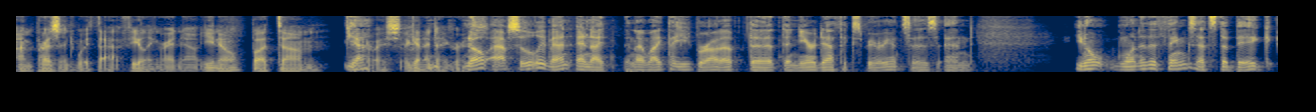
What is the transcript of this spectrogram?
I'm present with that feeling right now, you know? But um yeah. Anyways, again, I digress. No, absolutely, man. And I and I like that you brought up the the near death experiences. And you know, one of the things that's the big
